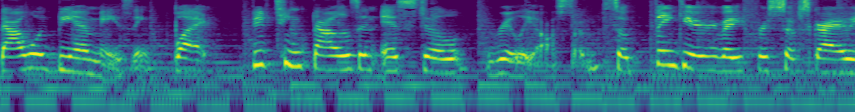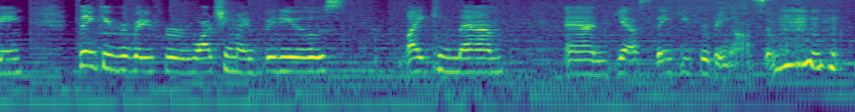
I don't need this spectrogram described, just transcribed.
that would be amazing. But 15,000 is still really awesome. So thank you everybody for subscribing. Thank you everybody for watching my videos, liking them, and yes, thank you for being awesome.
